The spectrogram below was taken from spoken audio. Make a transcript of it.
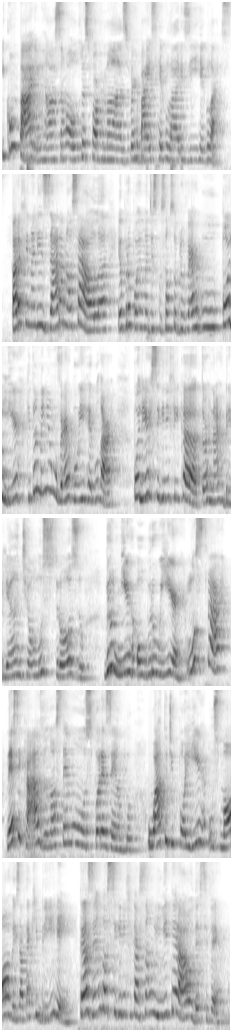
e compare em relação a outras formas verbais regulares e irregulares. Para finalizar a nossa aula, eu proponho uma discussão sobre o verbo polir, que também é um verbo irregular. Polir significa tornar brilhante ou lustroso, brunir ou bruir, lustrar. Nesse caso, nós temos, por exemplo, o ato de polir os móveis até que brilhem, trazendo a significação literal desse verbo.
